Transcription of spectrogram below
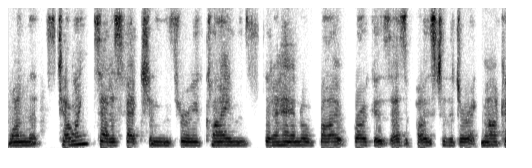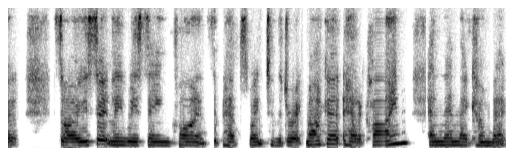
one that's telling. Satisfaction through claims that are handled by brokers as opposed to the direct market. So, certainly, we're seeing clients that perhaps went to the direct market, had a claim, and then they come back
